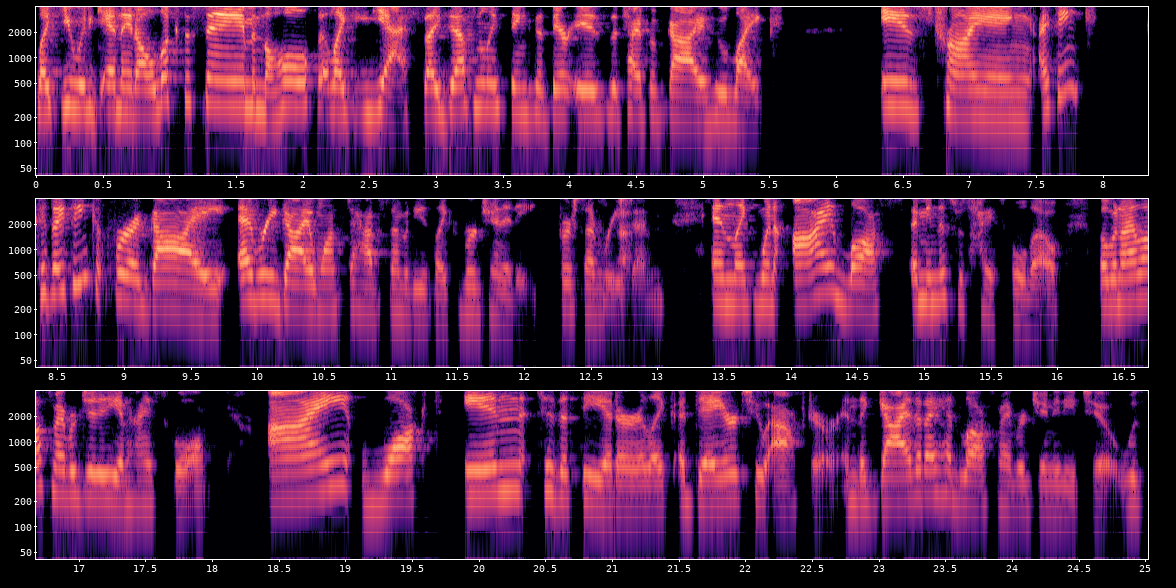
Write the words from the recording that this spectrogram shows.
like you would and they'd all look the same and the whole thing like yes i definitely think that there is the type of guy who like is trying i think because i think for a guy every guy wants to have somebody's like virginity for some Yeah. reason and like when i lost i mean this was high school though but when i lost my virginity in high school i walked into the theater like a day or two after and the guy that i had lost my virginity to was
